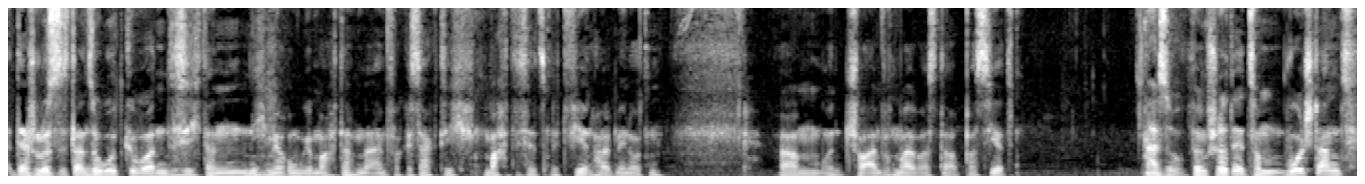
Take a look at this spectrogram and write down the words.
der Schluss ist dann so gut geworden, dass ich dann nicht mehr rumgemacht habe und einfach gesagt, ich mache das jetzt mit viereinhalb Minuten ähm, und schaue einfach mal, was da passiert. Also fünf Schritte zum Wohlstand.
